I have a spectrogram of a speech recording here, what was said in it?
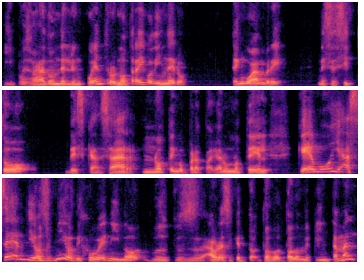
y pues ahora ¿dónde lo encuentro? No traigo dinero, tengo hambre, necesito descansar, no tengo para pagar un hotel. ¿Qué voy a hacer, Dios mío? Dijo Benny, ¿no? Pues, pues ahora sí que todo, todo me pinta mal.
